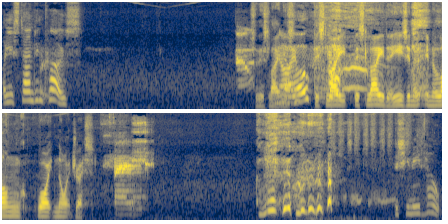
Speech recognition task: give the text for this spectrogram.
Are you standing close? So this lady, No. this lady, this lady, is in a in a long white nightdress. Does she need help?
